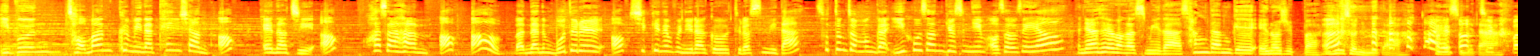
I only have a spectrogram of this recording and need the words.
이분 저만큼이나 tension up 에너지 up 화사함 up, up! 만나는 모두를 up 시키는 분이라고 들었습니다. 소통 전문가 이호선 교수님 어서오세요. 안녕하세요. 반갑습니다. 상담계 에너지바 이호선입니다. 반갑습니다. 에너지바.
